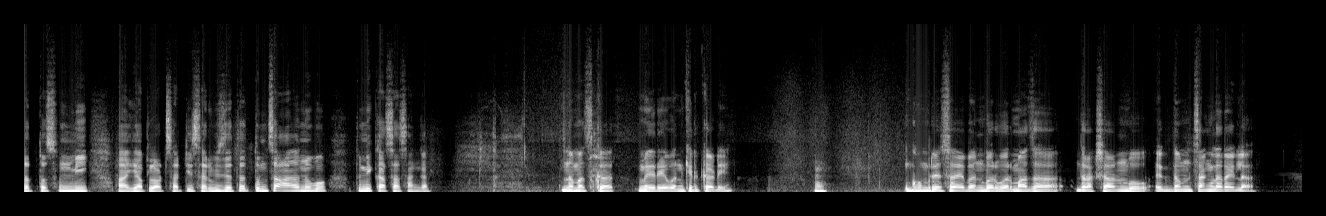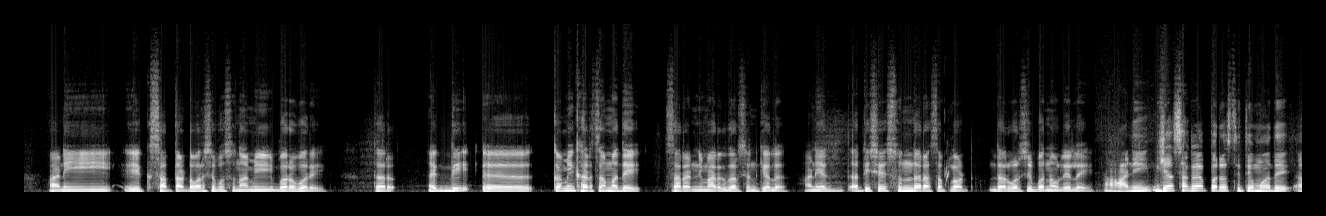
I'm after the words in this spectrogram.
तत्पासून मी ह्या प्लॉटसाठी सर्व्हिस देतो. तुमचा अनुभव तुम्ही कसा सांगाल? नमस्कार मी रेवन किरकाडे. घुमरे साहेबांबरोबर माझा द्राक्ष अनुभव एकदम चांगला राहिला. आणि एक सात आठ वर्षापासून आम्ही बरोबर आहे. तर अगदी कमी खर्चामध्ये सरांनी मार्गदर्शन केलं आणि एक अतिशय सुंदर असा प्लॉट दरवर्षी बनवलेला आहे आणि या सगळ्या परिस्थितीमध्ये अ,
